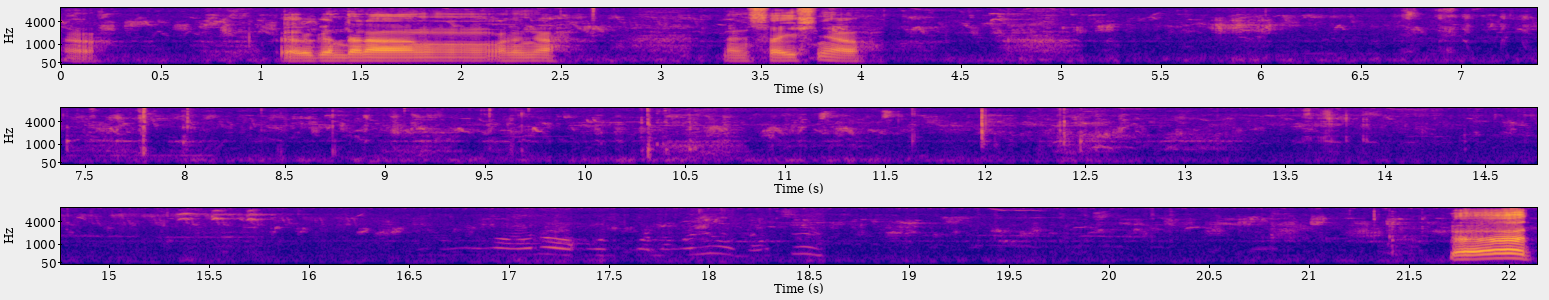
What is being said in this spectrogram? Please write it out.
Oh. Pero ganda ng ano niya, ng size niya oh. Let.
